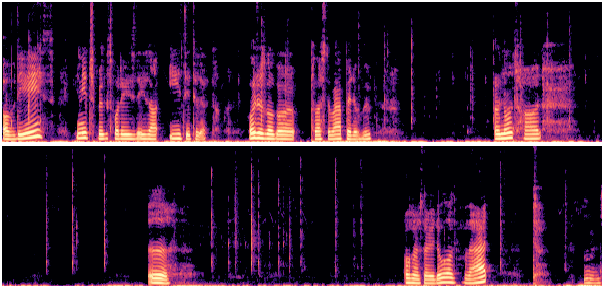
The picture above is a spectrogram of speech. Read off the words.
of these. You need springs for these. These are easy to get. We're just gonna go plus the map and move. I know it's hard. Ugh. Okay, so you do like that. Mm.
